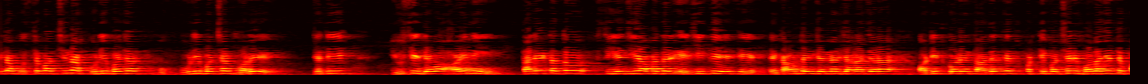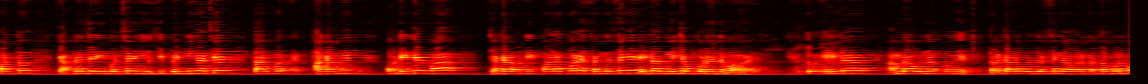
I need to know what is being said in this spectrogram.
এটা বুঝতে পারছি না কুড়ি বছর কুড়ি বছর ধরে যদি ইউসি দেওয়া হয়নি, তাহলে এটা তো সিএজি আমাদের এজি কে অ্যাকাউন্টেন্ট জেনারেল যারা যারা অডিট করেন, তাদেরকে প্রতি বছরই বলা যেতে পারতো যে আপনাদের এই বছরে ইউসি পেন্ডিং আছে, তারপর আগামী অডিটে বা যেখানে অডিট পারা করে সঙ্গে সঙ্গে এটা মিট আপ করে দেওয়া হয়। তো এটা আমরা দরকার ওদের সঙ্গে আবার কথা বলব।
